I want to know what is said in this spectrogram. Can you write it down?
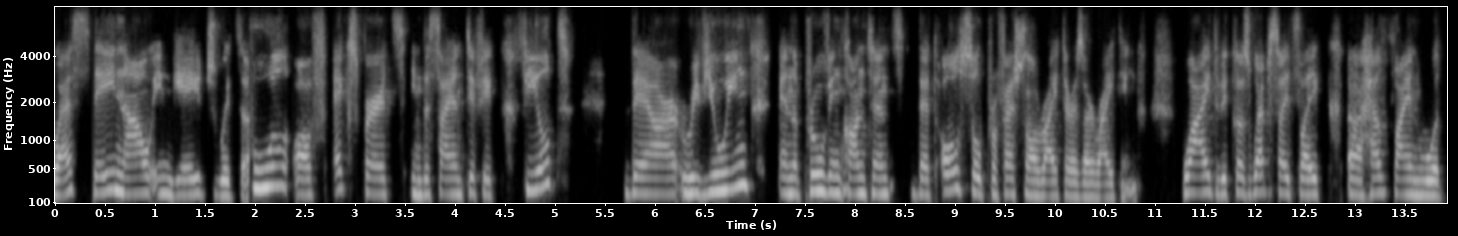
US. They now engage with a pool of experts in the scientific field they are reviewing and approving content that also professional writers are writing. Why? Because websites like uh, Healthline would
